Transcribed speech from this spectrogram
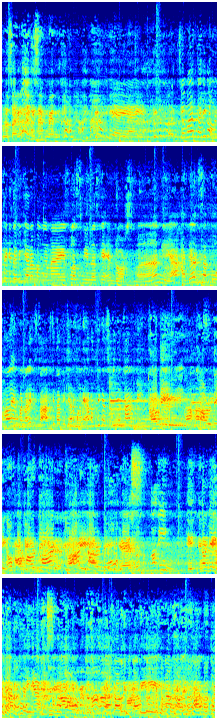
Selesai lagi segmen. Iya iya iya. Cuman tadi kalau misalnya kita bicara mengenai plus minusnya endorsement, ya ada satu hal yang menarik saat kita bicara mengenai apa tadi kan sebenarnya carding. Carding. Ah, ah. carding oh Carding. carding, Card, gitu. Carding. Yes. terus ngeing, ngerjain kartu. Ini agak sengal gitu. Ah. Ngakalin kartu. Carding. ngakalin kartu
